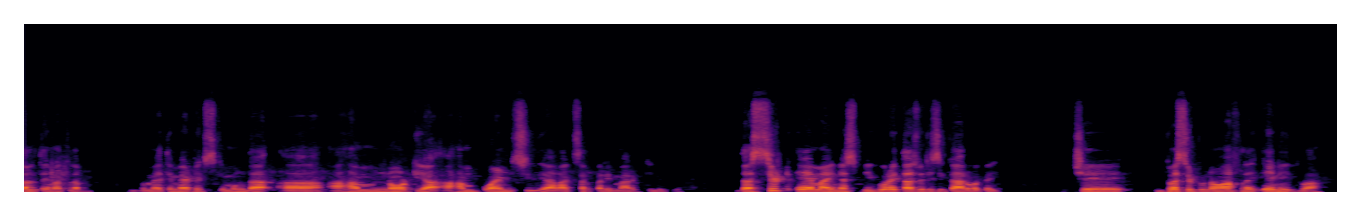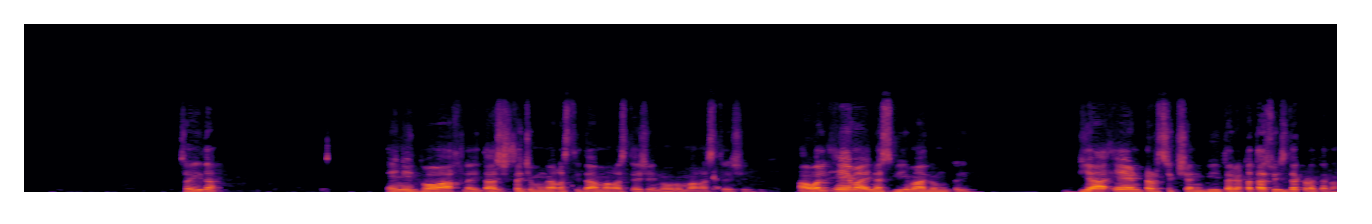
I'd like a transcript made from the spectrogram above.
دلته مطلب په میتھمیټکس کې موږ دا اهم نوټ یا اهم پوینټ چې دی هغه اکثر په ریمارک کې لیکو د سیټ ا ماینس بی ګورئ تاسو دې کار وکړئ چې دوه سیټونه واخلئ اني دوه صحیح ده اني دوه واخلئ دا څه چې موږ غستې دا مغستې شي نورو مغستې شي اول ا ماینس بی معلوم کړئ بیا ا انټرسیکشن بی طریقه تاسو زده کړه کنه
